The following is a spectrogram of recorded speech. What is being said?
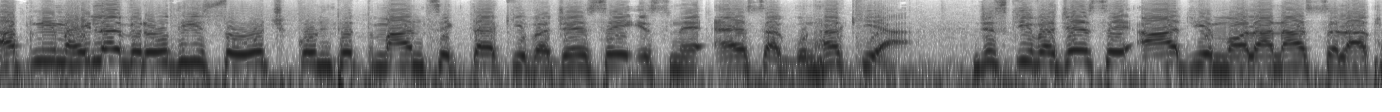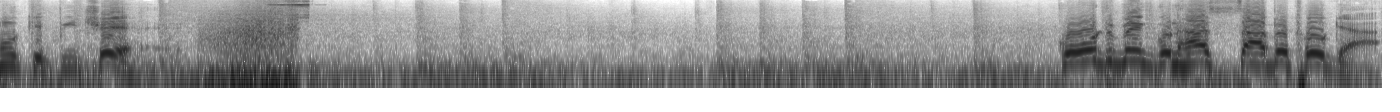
अपनी महिला विरोधी सोच, कुंठित मानसिकता की वजह से इसने ऐसा गुनाह किया, जिसकी वजह से आज ये मौलाना सलाखों के पीछे है। कोर्ट में गुनाह साबित हो गया,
